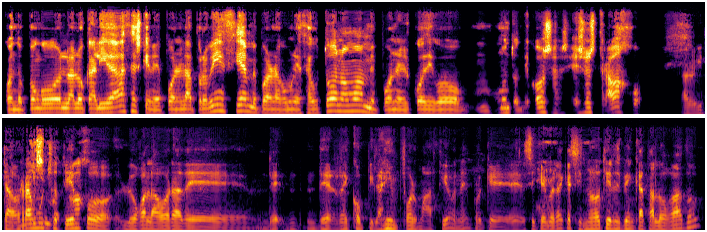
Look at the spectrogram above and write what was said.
Cuando pongo la localidad es que me pone la provincia, me pone la comunidad autónoma, me pone el código, un montón de cosas. Eso es trabajo. y te ahorra mucho tiempo luego a la hora de, recopilar información, ¿eh? porque sí que es verdad que si no lo tienes bien catalogado,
